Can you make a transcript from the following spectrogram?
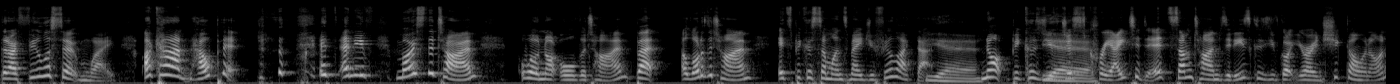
that I feel a certain way? I can't help it. it. And if most of the time, well, not all the time, but a lot of the time, it's because someone's made you feel like that. Yeah. Not because you've just created it. Sometimes it is because you've got your own shit going on.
